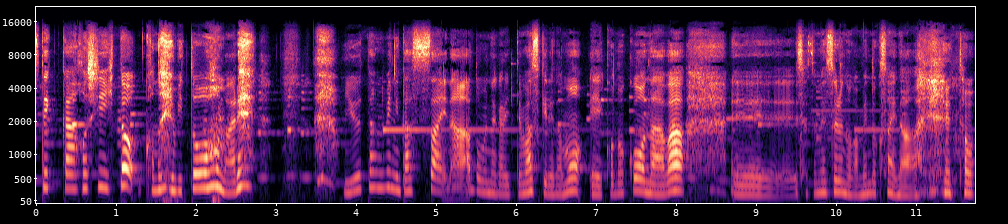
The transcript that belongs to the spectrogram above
ステッカー欲しい人、この指とまれ。言うたんびにダッサいなぁと思いながら言ってますけれども、えー、このコーナーは、えー、説明するのがめんどくさいな。えっと、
